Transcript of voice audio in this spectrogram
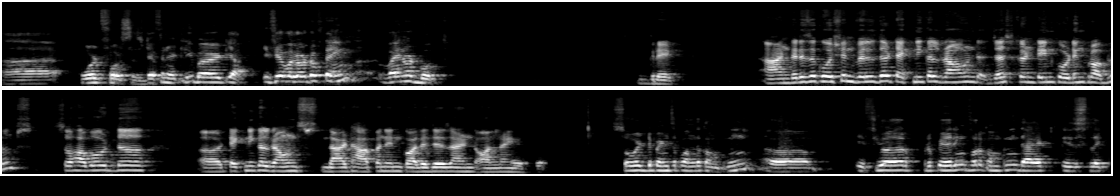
Uh, Codeforces definitely, but yeah, if you have a lot of time, why not both? Great. And there is a question: Will the technical round just contain coding problems? So how about the uh, technical rounds that happen in colleges and online? So it depends upon the company. Uh, if you are preparing for a company that is like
